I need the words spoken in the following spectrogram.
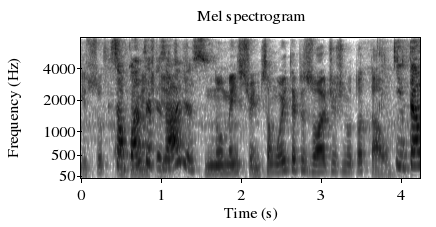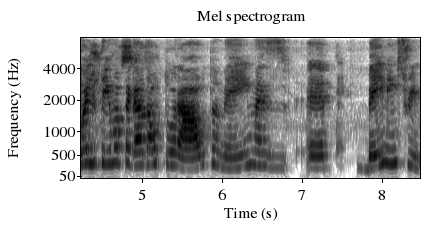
Isso, São quantos episódios? No mainstream. São oito episódios no total. Então ele tem uma pegada autoral também, mas é bem mainstream.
